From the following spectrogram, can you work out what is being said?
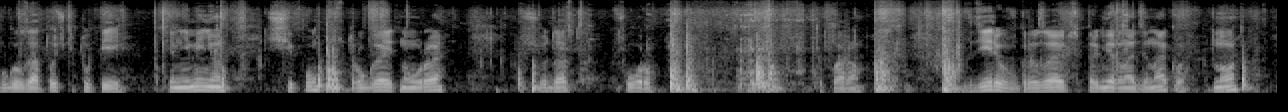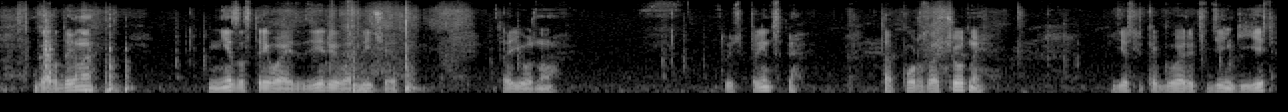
угол заточки тупей. Тем не менее он щепу стругает на ура еще даст фору топором. В дерево вгрызаются примерно одинаково, но гордена не застревает в дереве, в отличие от таежного. То есть, в принципе, топор зачетный. Если, как говорится, деньги есть,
